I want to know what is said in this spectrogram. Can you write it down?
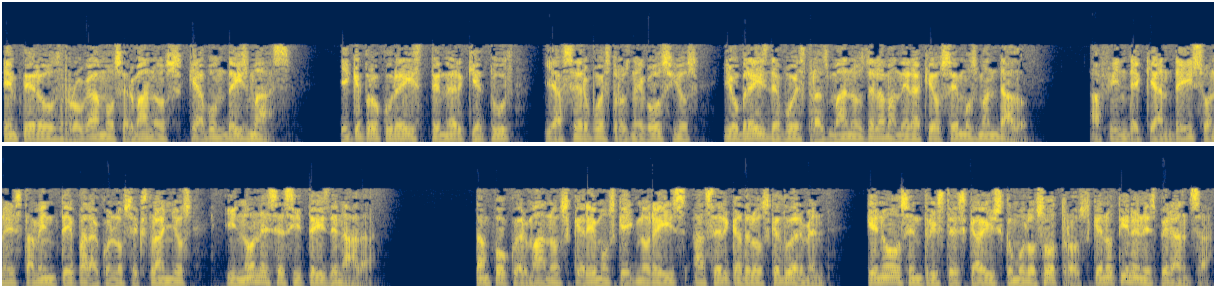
Empero os rogamos, hermanos, que abundéis más, y que procuréis tener quietud y hacer vuestros negocios, y obréis de vuestras manos de la manera que os hemos mandado, a fin de que andéis honestamente para con los extraños, y no necesitéis de nada Tampoco, hermanos, queremos que ignoréis acerca de los que duermen, que no os entristezcáis como los otros, que no tienen esperanza.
